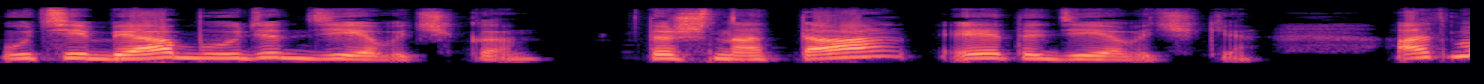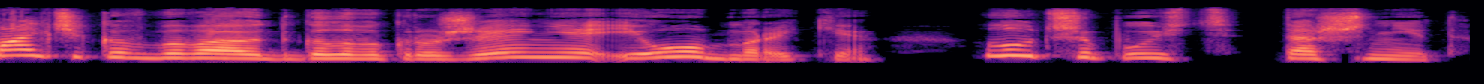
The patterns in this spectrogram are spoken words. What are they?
у тебя будет девочка. Тошнота — это девочки. От мальчиков бывают головокружения и обмороки. Лучше пусть тошнит.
